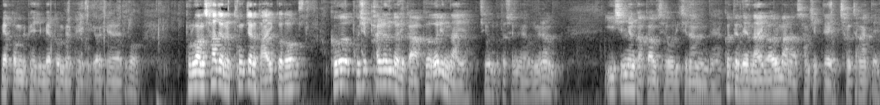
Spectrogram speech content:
몇 번 몇 페이지, 몇 번 몇 페이지, 이렇게 해가지고, 불광사전을 통째로 다 읽고도 그 98년도니까 그 어린 나이야. 지금부터 생각해보면은 20년 가까운 세월이 지났는데, 그때 내 나이가 얼마나 30대 창창할 때요.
